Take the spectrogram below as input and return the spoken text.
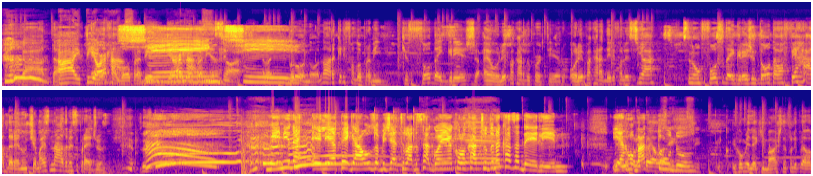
Gata. Ai, pior ela falou pra mim, Gente. pior falou pra mim assim, ó. ela- Bruno, na hora que ele falou pra mim que eu sou da igreja, aí eu olhei pra cara do porteiro, olhei pra cara dele e falei assim: ah, se não fosse da igreja, então eu tava ferrada, né? Não tinha mais nada nesse prédio. Menina, ele ia pegar os objetos lá do saguão e ia colocar tudo na casa dele. E Ia roubar ela, tudo. E, e como ele é aqui embaixo, né, eu falei pra ela,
